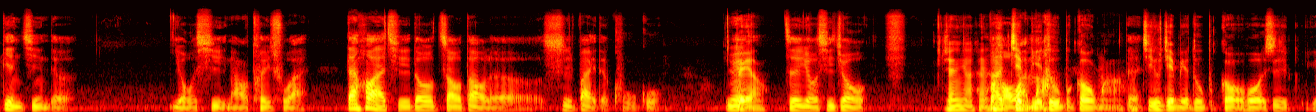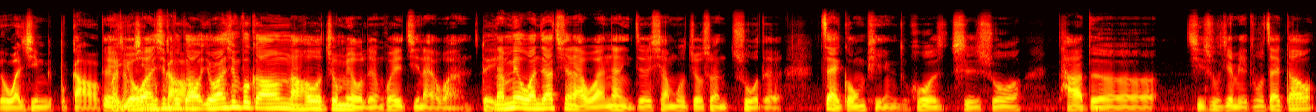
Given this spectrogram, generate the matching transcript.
电竞的游戏，然后推出来，但后来其实都遭到了失败的苦果，对啊，这游戏就。想想可能它的鉴别度不够嘛，对，技术鉴别度不够，或者是游玩性不高，对，游玩性不高，游玩性不高，然后就没有人会进来玩。对，那没有玩家进来玩，那你这个项目就算做的再公平，或是说它的技术鉴别度再高，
